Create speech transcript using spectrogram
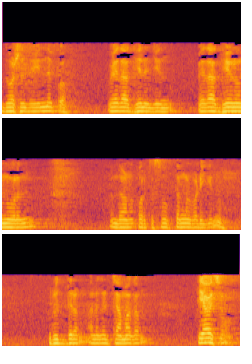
ദോഷം ചെയ്യുന്നിപ്പോ? വേദാധ്യയനം ചെയ്യുന്നു. വേദാധ്യയനം എന്ന് പറഞ്ഞു എന്താണ്? കുറച്ച് സൂക്തങ്ങൾ പഠിക്കുന്നു. രുദ്രം അല്ലെങ്കിൽ ചമകം അത്യാവശ്യം.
